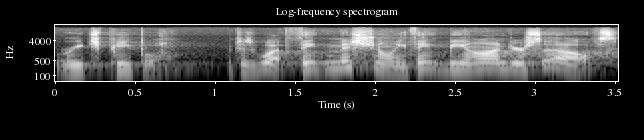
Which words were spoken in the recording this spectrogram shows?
reach people, which is what? Think missionally, think beyond yourselves,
